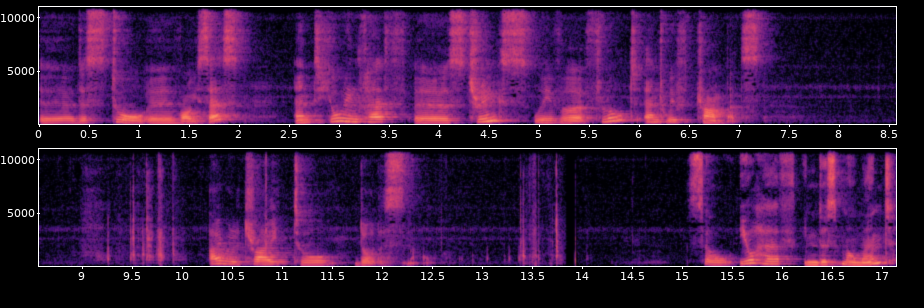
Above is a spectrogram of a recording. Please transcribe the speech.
uh, these two uh, voices and you will have uh, strings with uh, flute and with trumpets. I will try to do this now. So you have in this moment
